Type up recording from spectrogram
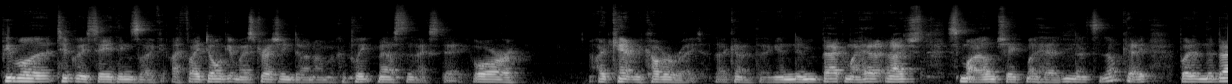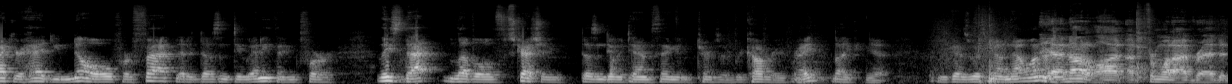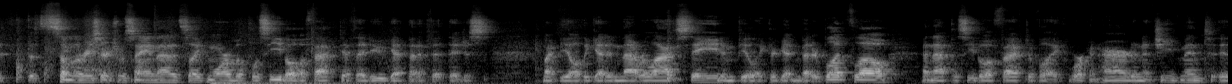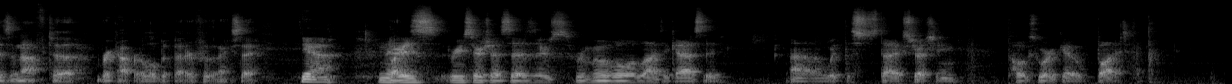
people typically say things like if i don't get my stretching done i'm a complete mess the next day or I can't recover right, that kind of thing. And in the back of my head, and I just smile and shake my head, and that's okay. But in the back of your head, you know for a fact that it doesn't do anything for at least that level of stretching doesn't do a damn thing in terms of recovery, right? Like, Yeah. you guys with me on that one? or- Yeah, not a lot. Uh, From what I've read, it, some of the research was saying that it's like more of a placebo effect. If they do get benefit, they just might be able to get in that relaxed state and feel like they're getting better blood flow. And that placebo effect of like working hard and achievement is enough to recover a little bit better for the next day. Yeah. And there is research that says there's removal of lactic acid uh, with the static stretching post workout, but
